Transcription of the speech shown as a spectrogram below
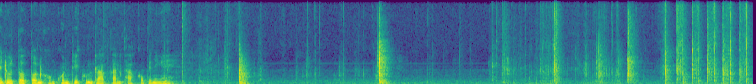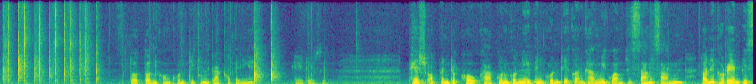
ปดูตัวตนของคนที่คุณรักกันค่ะ เขาเป็นยังไง ตัวตนของคนที่คุณรักเขาเป็นยังไงไหนดูสิ Page of Pentacle ค่ะ คนคนนี้เป็นคนที่ค่อนข้างมีความคิดสร้างสรรค์ ตอนนี้เขาเรียนพิเศ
